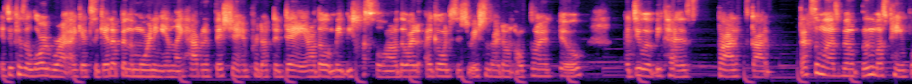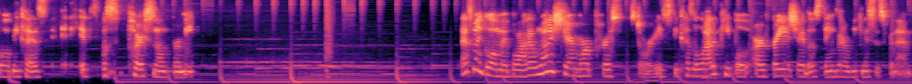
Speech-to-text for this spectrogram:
It's because the Lord where I get to get up in the morning and like have an efficient and productive day. And although it may be stressful, and although I, I go into situations I don't always want to do, I do it because God is God. That's the one that's been, been the most painful because it's, it's personal for me. That's my goal in my blog. I want to share more personal stories because a lot of people are afraid to share those things that are weaknesses for them,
